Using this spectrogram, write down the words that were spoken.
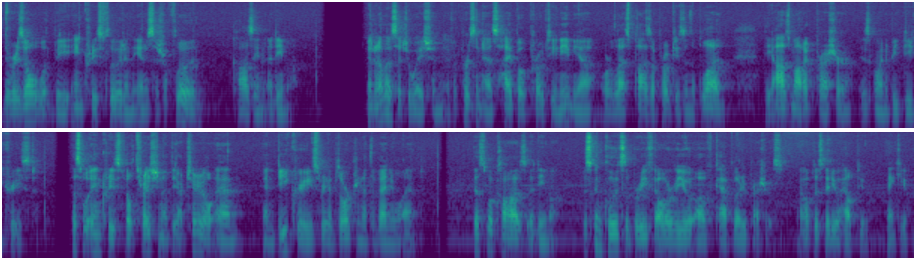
The result would be increased fluid in the interstitial fluid, causing edema. In another situation, if a person has hypoproteinemia or less plasma proteins in the blood, the osmotic pressure is going to be decreased. This will increase filtration at the arterial end and decrease reabsorption at the venular end. This will cause edema. This concludes the brief overview of capillary pressures. I hope this video helped you. Thank you.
